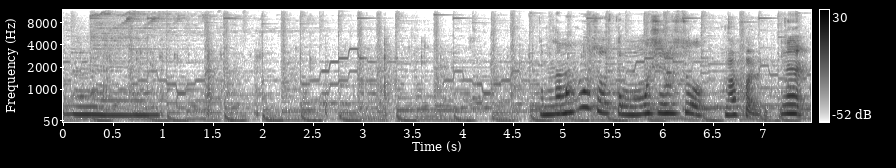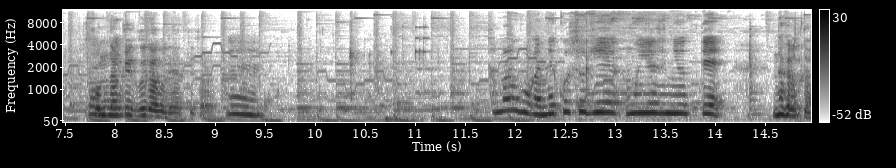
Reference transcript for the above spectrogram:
うん。でも生放送しても面白そう。確かに？ね。こんだけグダグダやってたら。うん。卵が根こそぎもやずによってなくなった？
